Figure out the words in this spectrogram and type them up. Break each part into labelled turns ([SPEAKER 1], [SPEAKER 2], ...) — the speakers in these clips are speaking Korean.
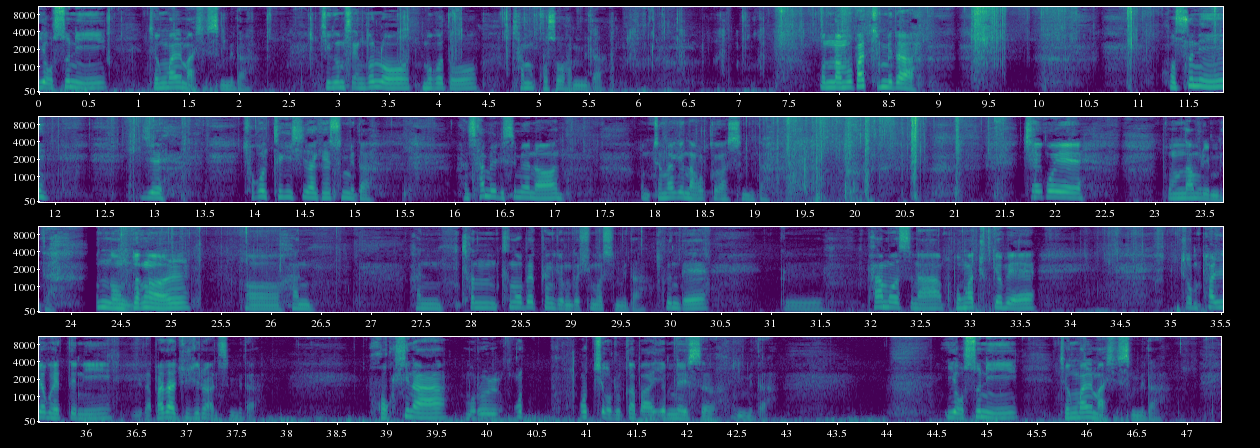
[SPEAKER 1] 이 옷순이 정말 맛있습니다. 지금 생 걸로 먹어도 참 고소합니다. 온나무 밭입니다. 옷순이 이제 초골 트기 시작했습니다. 한 3일 있으면은 엄청나게 나올 것 같습니다. 최고의 봄나물입니다. 농장을 어, 한, 한 1,000, 1,500평 정도 심었습니다. 그런데 그 파머스나 봉화축협에 좀 팔려고 했더니 받아주지를 않습니다. 혹시나 모를 옷, 옷이 오를까봐 염려해서입니다. 이 옷순이 정말 맛있습니다.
